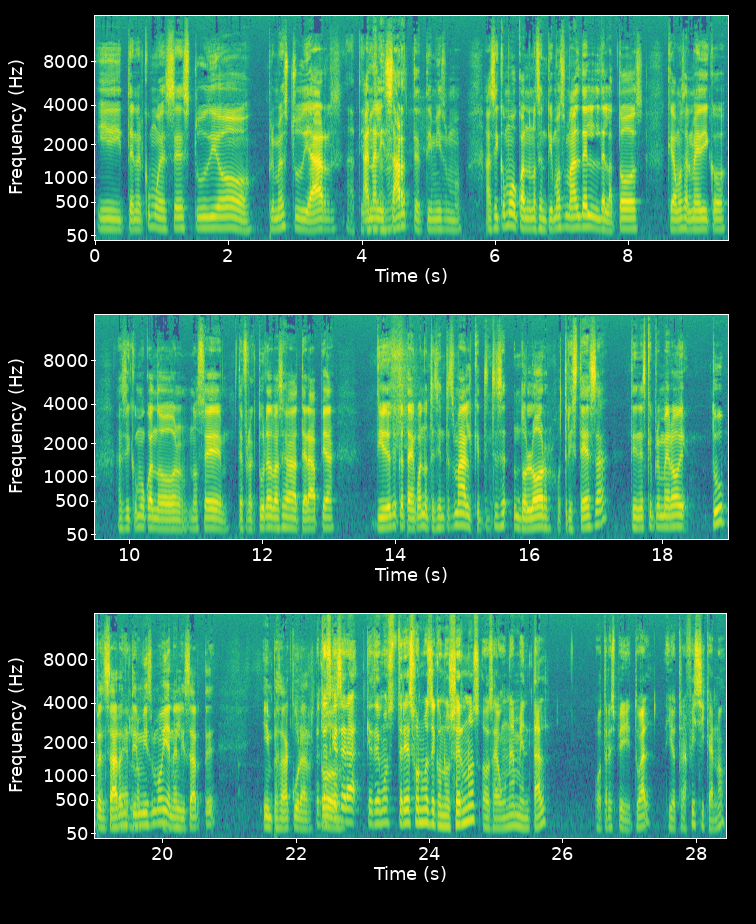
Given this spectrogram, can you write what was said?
y tener como ese estudio, primero estudiar, A ti mismo, ¿no? analizarte a ti mismo. Así como cuando nos sentimos mal del, de la tos, que vamos al médico, así como cuando, no sé, te fracturas, vas a terapia. Yo digo que también cuando te sientes mal, que sientes dolor o tristeza, tienes que primero tú pensar en ti mismo y analizarte y empezar a curar. Entonces, todo. ¿qué será? Que tenemos tres formas de conocernos, o sea, una mental, otra espiritual y otra física, ¿no?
